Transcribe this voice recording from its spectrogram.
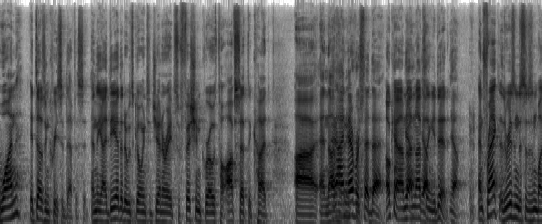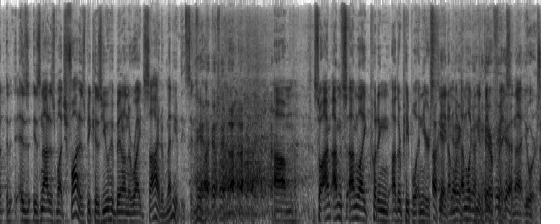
One, it does increase the deficit, and the idea that it was going to generate sufficient growth to offset the cut uh, and not. And I never said that. Okay, I'm, Yeah, I'm not yeah, saying you did. yeah. And frankly, the reason this isn't much, is, is not as much fun is because you have been on the right side of many of these things. from my perspective. um, so I'm, I'm, I'm like putting other people in your seat. Okay, I'm, I'm looking at their face yeah. and not yours.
